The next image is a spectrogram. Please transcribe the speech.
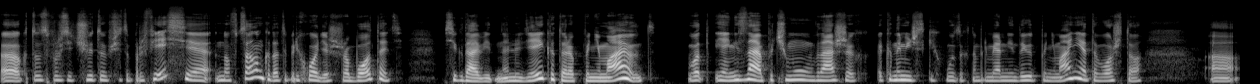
кто-то спросит, что это вообще за профессия, но в целом, когда ты приходишь работать, всегда видно людей, которые понимают. Вот я не знаю, почему в наших экономических вузах, например, не дают понимания того, что а,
